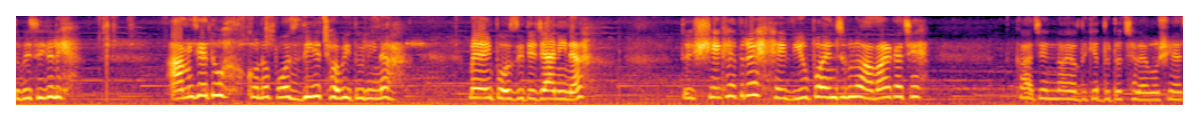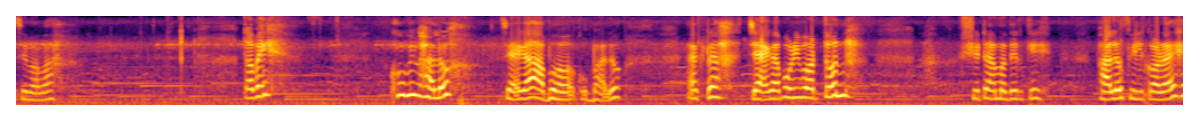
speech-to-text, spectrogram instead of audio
তো বেসিক্যালি আমি যেহেতু কোনো পোজ দিয়ে ছবি তুলি না মানে আমি পোজ দিতে জানি না, তো সেক্ষেত্রে এই ভিউ পয়েন্টসগুলো আমার কাছে কাজের নয়, ওদিকে দুটো ছেলে বসে আছে, বাবা। তবে খুবই ভালো জায়গা, আবহাওয়া খুব ভালো। একটা জায়গা পরিবর্তন, সেটা আমাদেরকে ভালো ফিল করায়।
